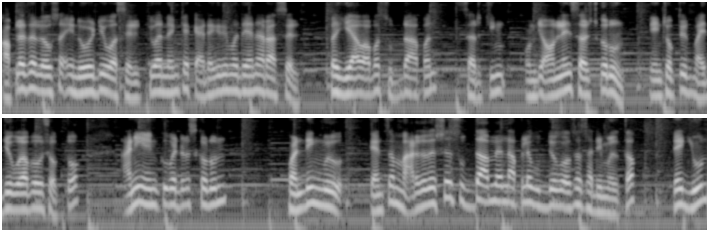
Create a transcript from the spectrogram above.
आपला जर व्यवसाय इनोव्हेटिव्ह असेल किंवा त्यांच्या कॅटेगरीमध्ये येणारा असेल तर याबाबत सुद्धा आपण सर्चिंग म्हणजे ऑनलाईन सर्च करून त्यांच्या बाबतीत माहिती गोळा करू शकतो. आणि इन्क्युबेटर्सकडून फंडिंग मिळून त्यांचं मार्गदर्शनसुद्धा आपल्याला आपल्या उद्योग व्यवसायासाठी मिळतं. ते घेऊन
